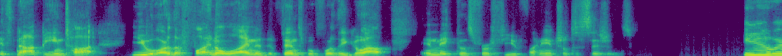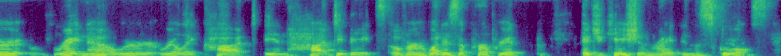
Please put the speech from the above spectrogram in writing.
it's not being taught. You are the final line of defense before they go out and make those first few financial decisions. You know, we're right now, we're really caught in hot debates over what is appropriate education, right, in the schools. Yeah.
